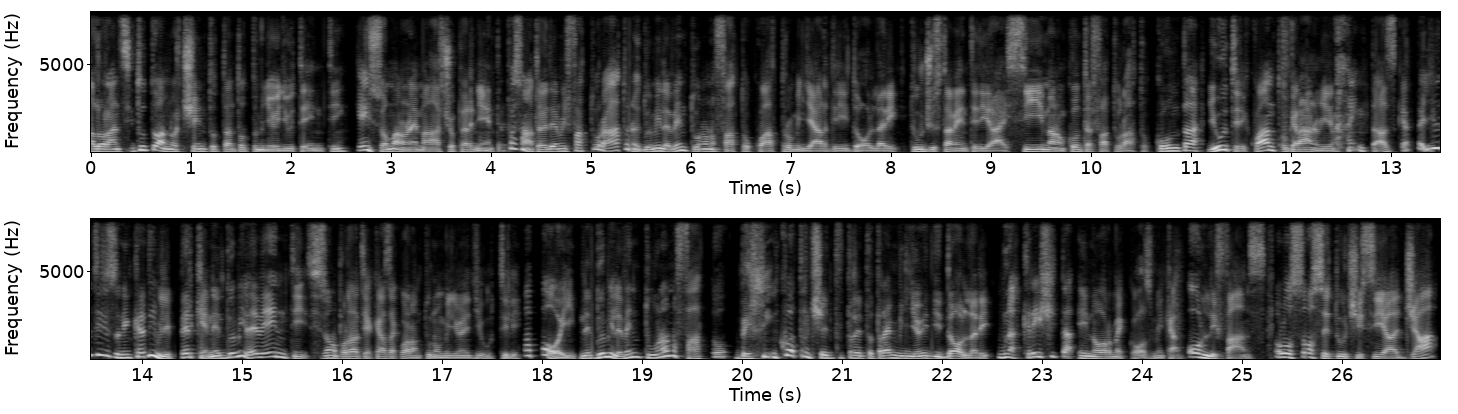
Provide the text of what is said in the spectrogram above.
Allora, anzitutto hanno 188 milioni di utenti, che insomma non è malaccio per niente. Poi sono andato a vedermi il fatturato, nel 2021 hanno fatto 4 miliardi di dollari. Tu giustamente dirai, sì, ma non conta il fatturato, conta gli utili, quanto grano gli va in tasca. Beh, gli utili sono incredibili, perché nel 2020 si sono portati a casa 41 milioni di utili, ma poi nel 2021 hanno fatto ben 433 milioni di dollari, una crescita crescita enorme cosmica. OnlyFans. Non lo so se tu ci sia già,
